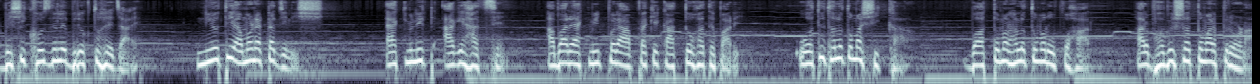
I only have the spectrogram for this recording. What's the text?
বেশি খোঁজ নিলে বিরক্ত হয়ে যায়। নিয়তি এমন একটা জিনিস। এক মিনিট আগে হাঁটছেন, আবার এক মিনিট পরে আপনাকে কাঁদতেও হতে পারে। অতীত হলো তোমার শিক্ষা, বর্তমান হলো তোমার উপহার, আর ভবিষ্যৎ তোমার প্রেরণা।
